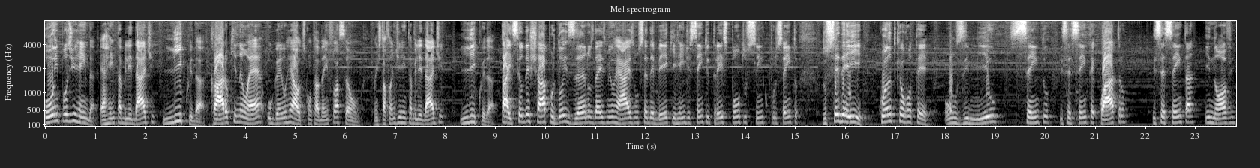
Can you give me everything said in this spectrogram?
o imposto de renda. É a rentabilidade líquida. Claro que não é o ganho real, descontado da inflação. Mas a gente está falando de rentabilidade líquida. Tá, e se eu deixar por dois anos 10 mil reais num CDB que rende 103,5% do CDI, quanto que eu vou ter? 11.164 e 69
